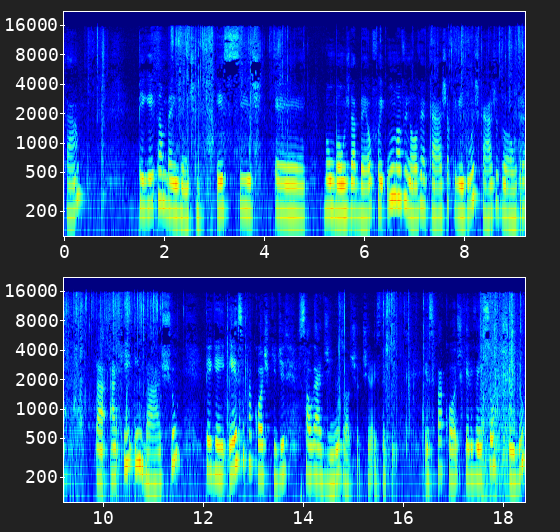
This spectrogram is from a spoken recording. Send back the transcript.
tá? Peguei também, gente, esses é, bombons da Bel, foi R$1,99 a caixa, peguei duas caixas, ó, a outra tá aqui embaixo. Peguei esse pacote aqui de salgadinhos, ó, deixa eu tirar isso daqui. Esse pacote que ele vem sortido,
